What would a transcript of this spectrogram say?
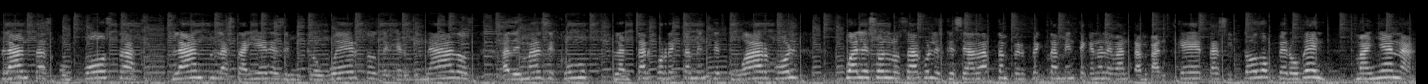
plantas, composta, plántulas, talleres de microhuertos, de germinados, además de cómo plantar correctamente tu árbol, cuáles son los árboles que se adaptan perfectamente, que no levantan banquetas y todo, pero ven, mañana,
